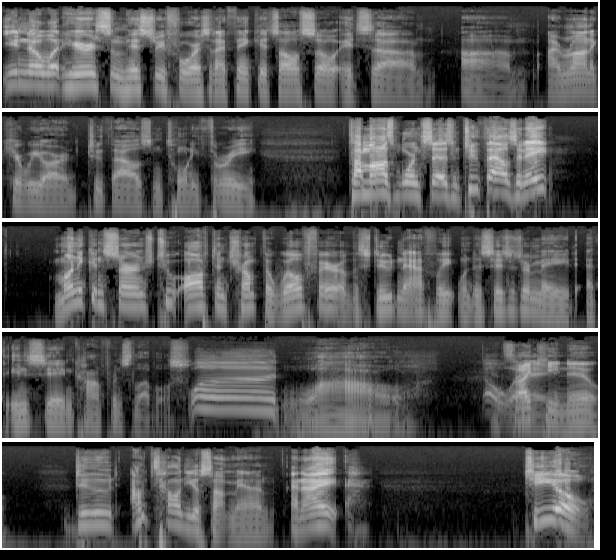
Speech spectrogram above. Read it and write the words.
You know what? Here's some history for us, and I think it's also it's um, um, ironic. Here we are in 2023. Tom Osborne says in 2008, money concerns too often trump the welfare of the student athlete when decisions are made at the NCAA and conference levels. What? Wow. No It's way. like he knew. dude, I'm telling you something, man. And I, T.O.,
